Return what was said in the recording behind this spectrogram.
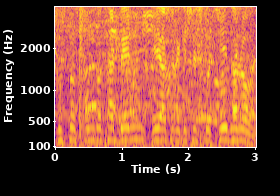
সুস্থ, সুন্দর থাকবেন, এই আশা রেখে শেষ করছি। ধন্যবাদ।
